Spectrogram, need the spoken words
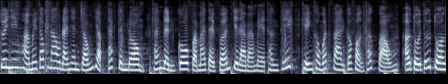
Tuy nhiên Hòa Mỹ tóc nâu đã nhanh chóng dập tắt tin đồn, khẳng định cô và Mai Tài Phến chỉ là bạn bè thân thiết, khiến không ít fan có phần thất vọng. Ở tuổi tứ tuần,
